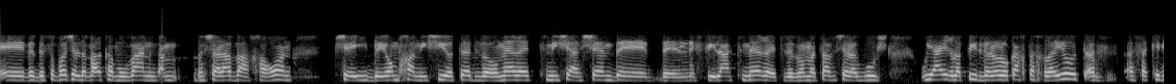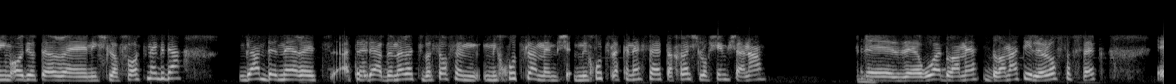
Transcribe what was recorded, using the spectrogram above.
אה, ובסופו של דבר כמובן גם בשלב האחרון כשהיא ביום חמישי יוצאת ואומרת מי שאשם בנפילת מרץ ובמצב של הגוש הוא יאיר לפיד ולא לוקחת אחריות אז הסכינים עוד יותר אה, נשלפות נגדה גם במרץ, אתה יודע, במרץ בסוף הם מחוץ, לממש... מחוץ לכנסת אחרי 30 שנה זה אירוע דרמט... דרמטי ללא ספק אה,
